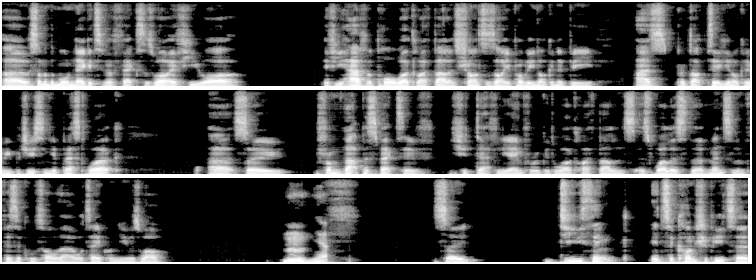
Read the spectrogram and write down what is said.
uh, some of the more negative effects as well. If you are, if you have a poor work-life balance, chances are you're probably not going to be as productive. You're not going to be producing your best work. Uh, so from that perspective, you should definitely aim for a good work life balance as well as the mental and physical toll that it will take on you as well. Mm, yeah. So, do you think it's a contributor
